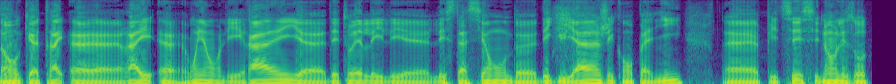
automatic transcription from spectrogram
Donc, euh, euh, rail- euh, voyons, les rails, euh, détruire les, les, les stations d'aiguillage et compagnie. Euh, Puis, tu sais, sinon, les autres,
